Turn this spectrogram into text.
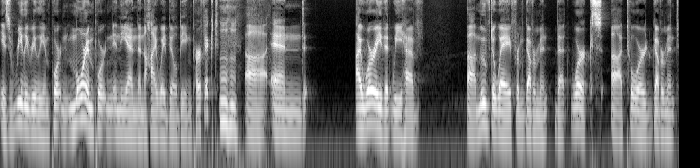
is really, really important. More important in the end than the highway bill being perfect. Mm-hmm. Uh, and I worry that we have uh, moved away from government that works uh, toward government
